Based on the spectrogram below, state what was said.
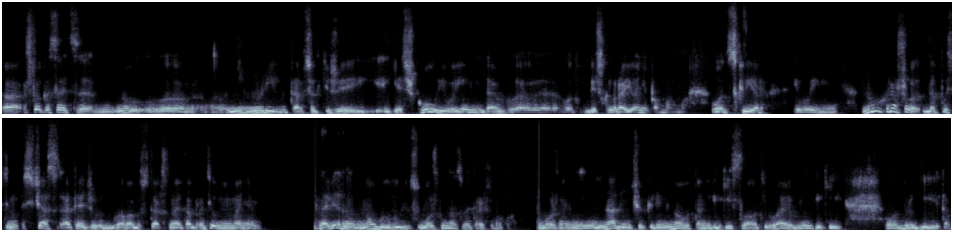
э, что касается ну, э, Нуриева, там все-таки же есть школа его имени, да, в, э, вот, в Бирском районе, по-моему, вот сквер его имени. Ну, хорошо, допустим, сейчас, опять же, глава государства на это обратил внимание, наверное, новую улицу можно назвать Рахимову можно. Не, не надо ничего переименовывать, там никакие слова Юлаева, никакие вот, другие там.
